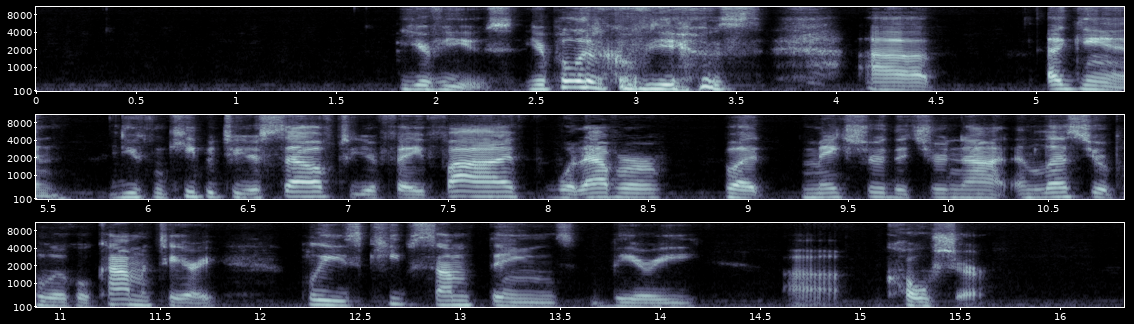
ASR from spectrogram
your views, your political views. Uh, again, you can keep it to yourself, to your fave five, whatever, but make sure that you're not, unless you're a political commentary, please keep some things very uh, kosher.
